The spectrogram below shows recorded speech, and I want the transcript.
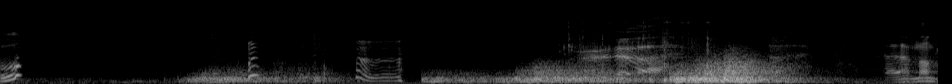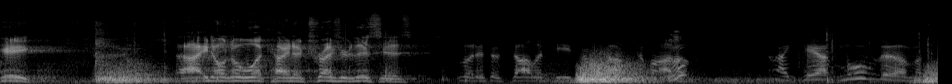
Ooh? Monkey. I don't know what kind of treasure this is, but it's a solid piece from top to bottom. Uh-huh. I can't move them.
